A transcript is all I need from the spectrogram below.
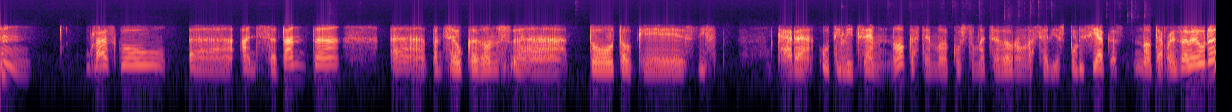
Glasgow, eh, anys 70, eh, penseu que doncs, eh, tot el que és ara utilitzem, no? que estem acostumats a veure en les sèries policiaques, no té res a veure,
